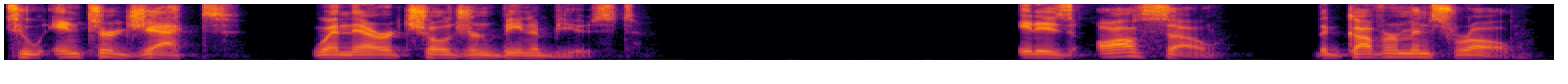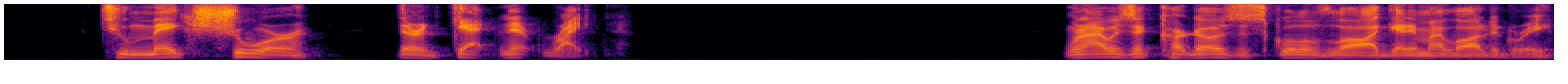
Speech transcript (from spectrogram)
to interject when there are children being abused. It is also the government's role to make sure they're getting it right. When I was at Cardozo School of Law getting my law degree,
